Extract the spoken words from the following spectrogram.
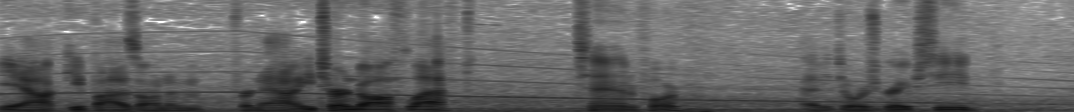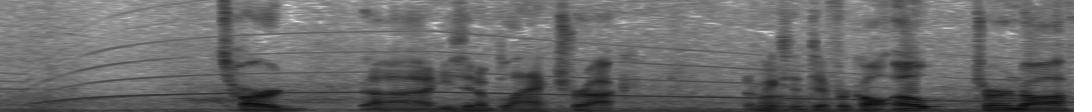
Yeah, I'll keep eyes on him for now. He turned off left, 10 4. headed towards Grapeseed. It's hard. Uh, he's in a black truck. That makes it difficult. Oh, turned off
